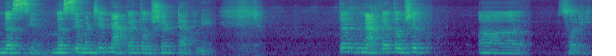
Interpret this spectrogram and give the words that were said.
नस्य. नस्य म्हणजे नाकात औषध टाकणे. तर नाकात औषध सॉरी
